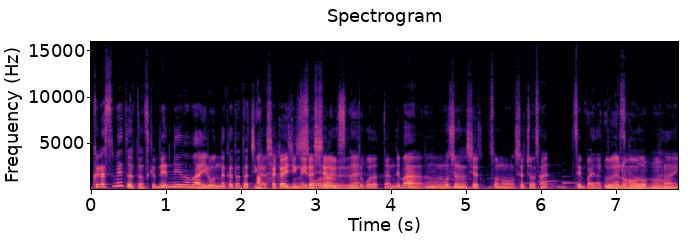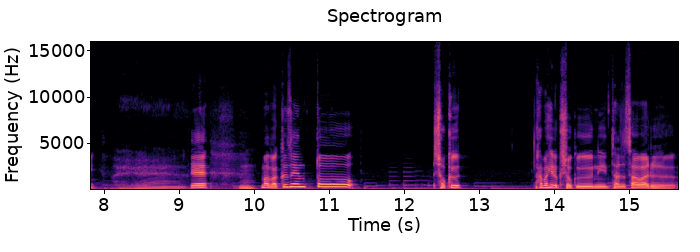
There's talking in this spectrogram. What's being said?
クラスメートだったんですけど年齢はまあいろんな方たちがあ社会人がいらっしゃるね。ところだったんでまあうん。もちろん社その社長は先輩だったんですけど、上の方のうん。はい、で、うん。まあ、漠然と食幅広く食に携わる、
